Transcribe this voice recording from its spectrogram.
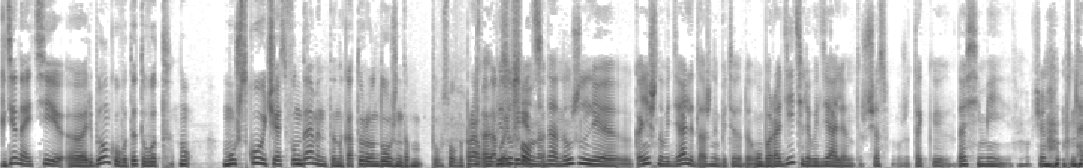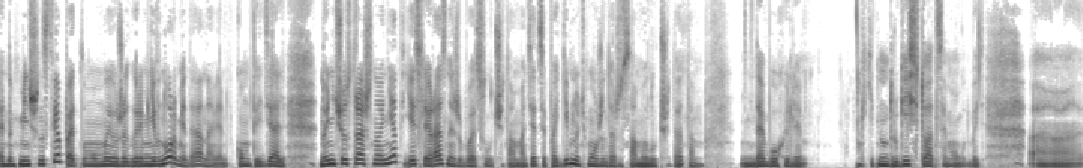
где найти э, ребенку вот эту вот, ну, мужскую часть фундамента, на которую он должен, там, условно, правой ногой Безусловно, опереться. да. Нужен ли... Конечно, в идеале должны быть оба родителя, в идеале, потому что сейчас уже таких, да, семей вообще, наверное, в меньшинстве, поэтому мы уже говорим не в норме, да, наверное, в каком-то идеале. Но ничего страшного нет, если разные же бывают случаи. Там отец и погибнуть может даже самый лучший, да, там, не дай бог, или какие-то ну, другие ситуации могут быть. А,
